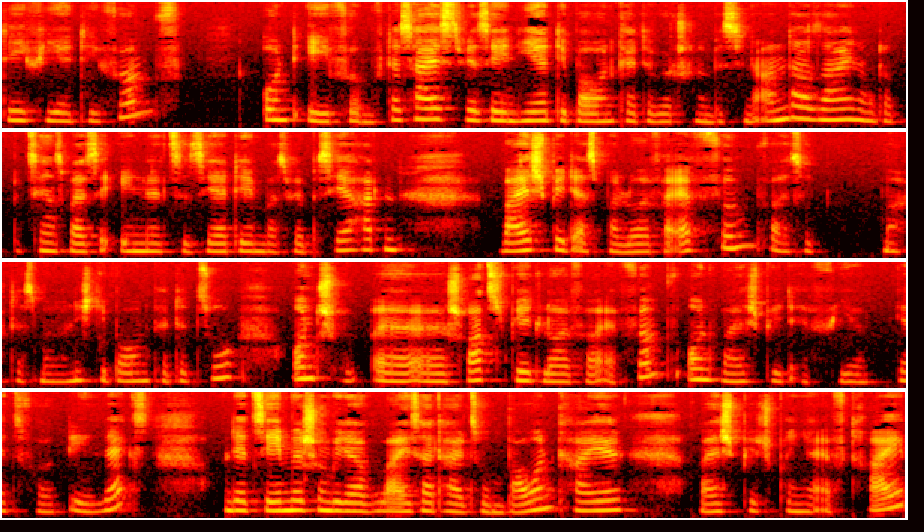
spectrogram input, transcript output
D4, D5 und E5. Das heißt, wir sehen hier, die Bauernkette wird schon ein bisschen anders sein oder beziehungsweise ähnelt sie sehr dem, was wir bisher hatten. Weiß spielt erstmal Läufer F5, also macht erstmal noch nicht die Bauernkette zu und äh, Schwarz spielt Läufer F5 und Weiß spielt F4. Jetzt folgt E6 und jetzt sehen wir schon wieder, Weiß hat halt so einen Bauernkeil. Weiß spielt Springer F3.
